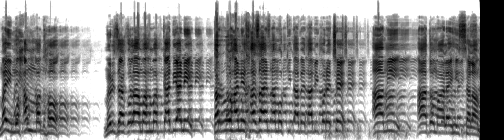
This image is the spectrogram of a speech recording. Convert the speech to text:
মাই মুহাম্মদ হ। মির্জা গোলাম আহমদ কাদিয়ানি তার রুহানি খাজায় নামক কিতাবে দাবি করেছে, আমি আদম আলাইহিস সালাম।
